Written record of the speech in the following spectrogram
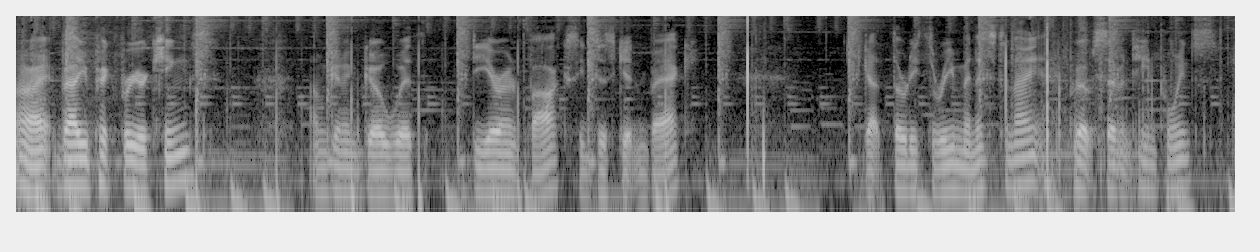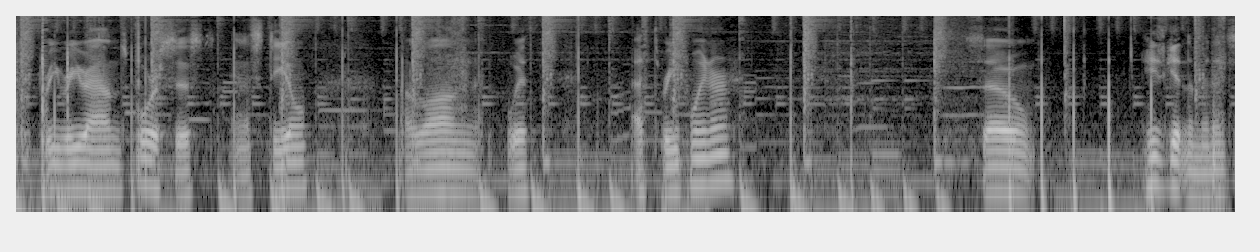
Alright, value pick for your Kings. I'm going to go with De'Aaron Fox. He's just getting back. Got 33 minutes tonight. Put up 17 points, three rebounds, four assists, and a steal, along with a three pointer. So he's getting the minutes,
